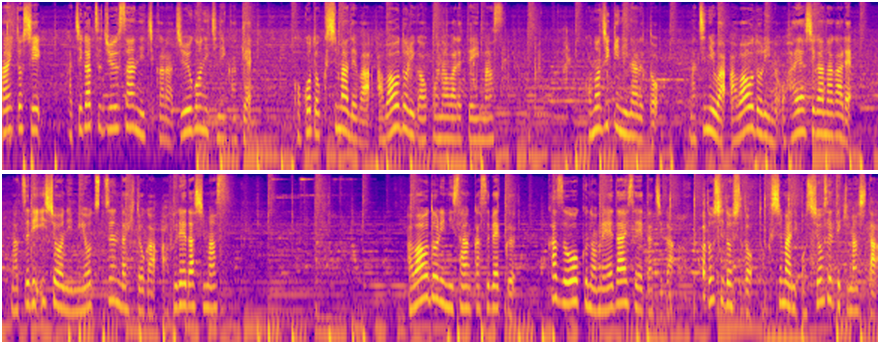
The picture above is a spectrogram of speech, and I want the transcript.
毎年8月13日から15日にかけここ徳島では阿波踊りが行われています。この時期になると街には阿波踊りのお囃子が流れ祭り衣装に身を包んだ人があふれ出します。阿波踊りに参加すべく数多くの明大生たちがどしどしと徳島に押し寄せてきました。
